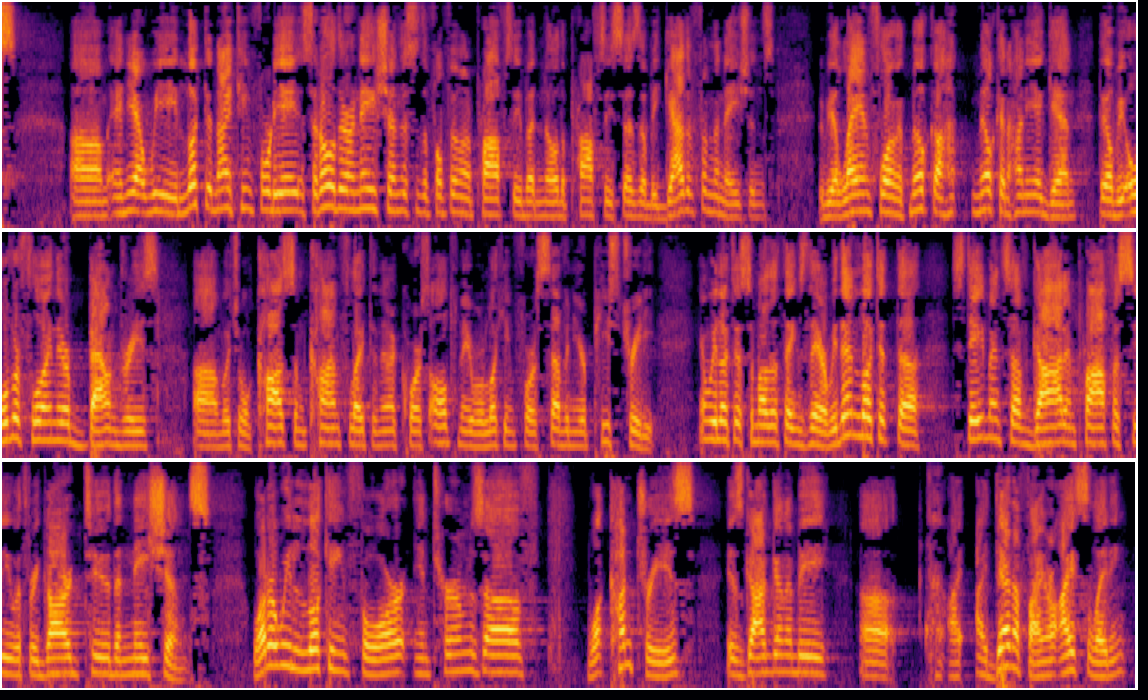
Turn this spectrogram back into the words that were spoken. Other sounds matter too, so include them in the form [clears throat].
Um, and yet we looked at 1948 and said, oh, they're a nation. This is the fulfillment of prophecy. But no, the prophecy says they'll be gathered from the nations. It'll be a land flowing with milk, milk and honey again. They'll be overflowing their boundaries, um, which will cause some conflict. And then, of course, ultimately, we're looking for a seven-year peace treaty. And we looked at some other things there. We then looked at the statements of God and prophecy with regard to the nations. What are we looking for in terms of what countries is God going to be uh, [clears throat] identifying or isolating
